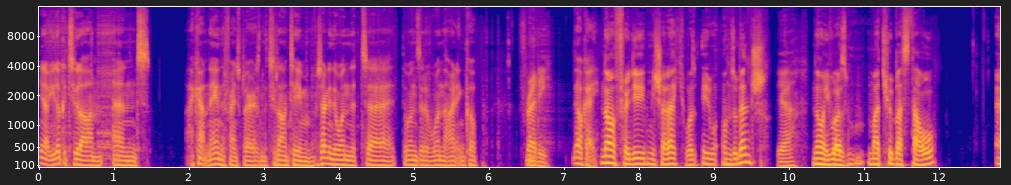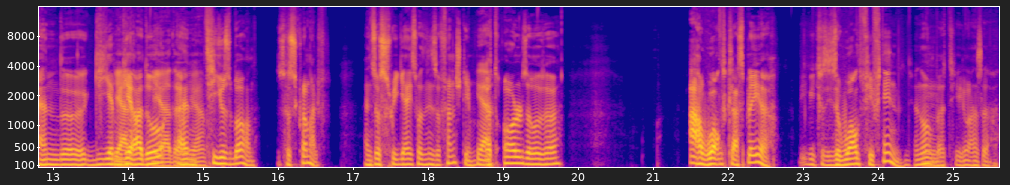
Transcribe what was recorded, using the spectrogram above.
you know you look at Toulon, and I can't name the French players in the Toulon team. Certainly the one that uh, the ones that have won the Heineken Cup. Freddie. Okay, No, Freddy Michalak was on the bench. Yeah. No, he was Mathieu Bastareaud and uh, Guillaume Yeah, Guirado and yeah. Tillous-Borde, the scrum half. And those three guys was in the French team. Yeah. But all the other are world class player because he's a world 15, you know, Mm. but he was a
